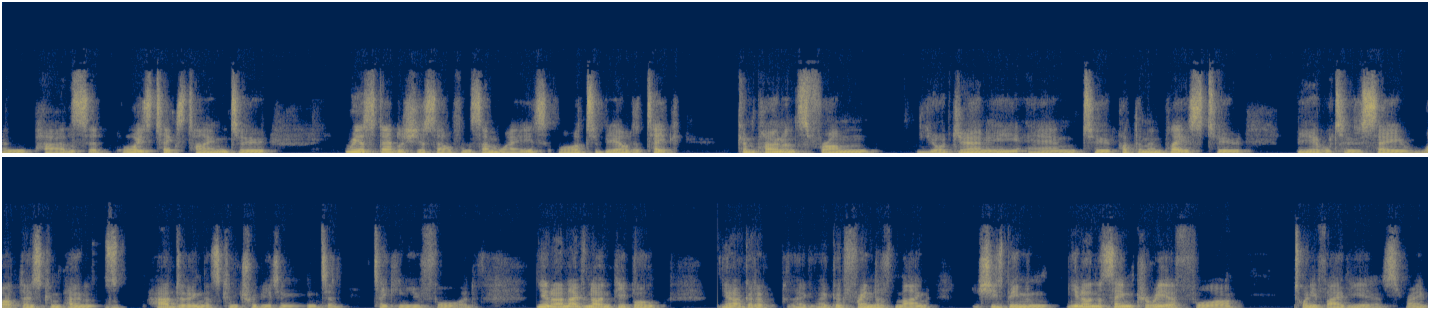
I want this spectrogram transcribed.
and paths, it always takes time to reestablish yourself in some ways or to be able to take components from your journey and to put them in place to be able to say what those components are doing that's contributing to taking you forward. You know, and I've known people, you know, I've got a, a, a good friend of mine. She's been, you know, in the same career for 25 years, right?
